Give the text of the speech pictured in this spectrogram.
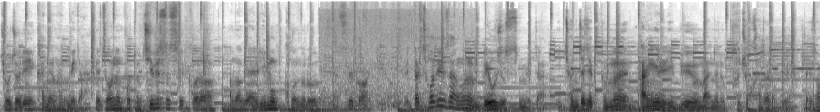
조절이 가능합니다. 저는 보통 집에서 쓸 거라 아마 그냥 리모컨으로 쓸 것 같아요. 일단 첫인상은 매우 좋습니다. 이 전자제품은 당일 리뷰만으로는 부족하더라고요. 그래서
